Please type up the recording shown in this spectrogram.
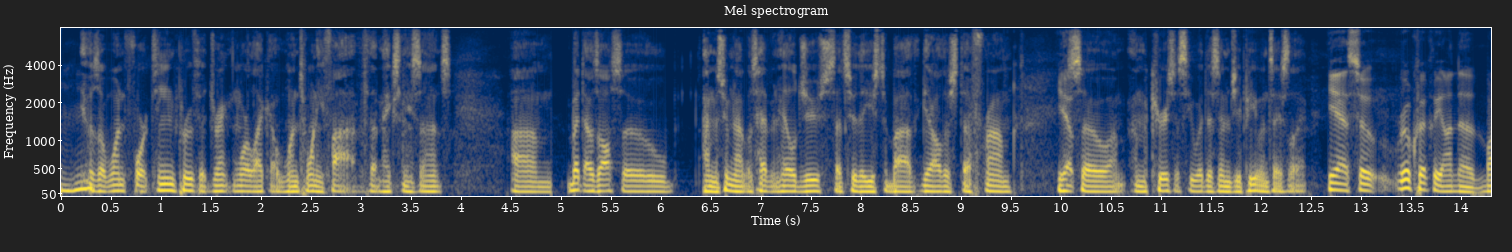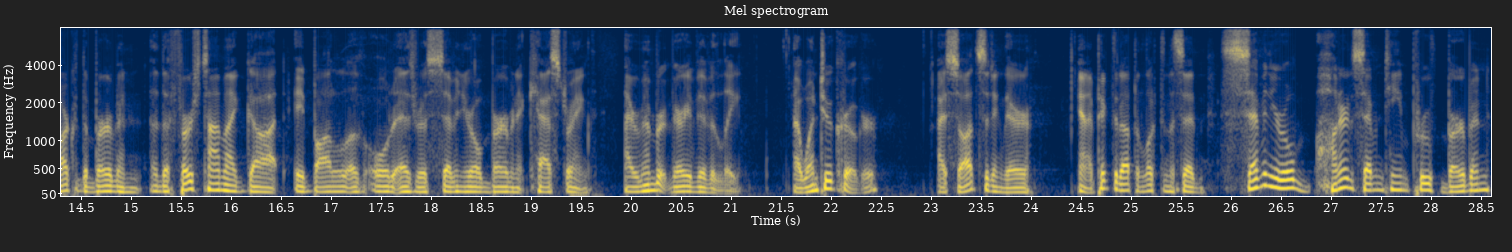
Mm-hmm. It was a 114 proof that drank more like a 125, if that makes any sense. Um, but that was also, I'm assuming that was Heaven Hill Juice. That's who they used to buy, get all their stuff from. Yep. So um, I'm curious to see what this MGP one tastes like. Yeah, so real quickly on the mark with the bourbon, uh, the first time I got a bottle of Old Ezra seven year old bourbon at cast strength, I remember it very vividly. I went to a Kroger, I saw it sitting there, and I picked it up and looked and it said seven year old 117 proof bourbon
